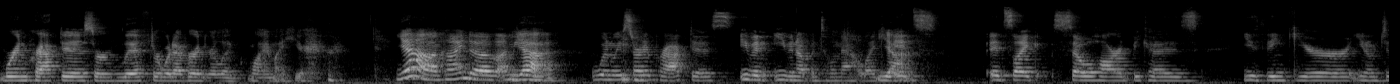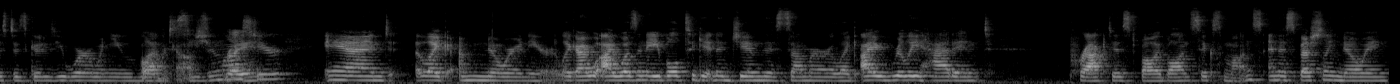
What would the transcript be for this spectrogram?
we're in practice or lift or whatever, and you're like, why am I here? Yeah, kind of. I mean, Yeah. when we started practice, even even up until now, like Yeah. it's it's like so hard because you think you're, you know, just as good as you were when you Oh left gosh, season right. last year. And like I'm nowhere near. Like I I wasn't able to get in a gym this summer. Like I really hadn't practiced volleyball in 6 months and especially knowing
